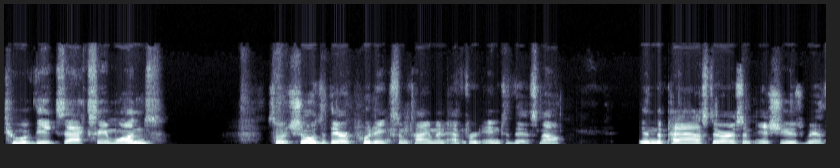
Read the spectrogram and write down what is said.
two of the exact same ones. So it shows that they are putting some time and effort into this. Now, in the past, there are some issues with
